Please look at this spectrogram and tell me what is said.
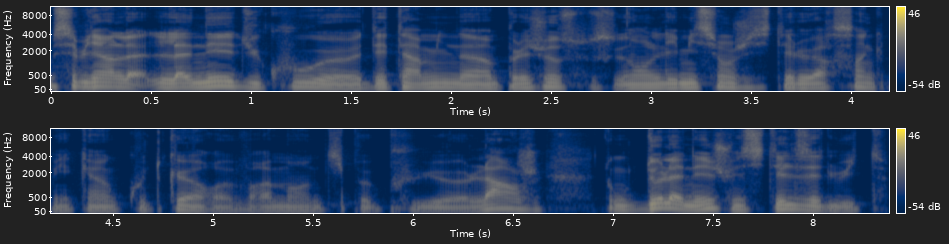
C'est bien, la- l'année du coup euh, détermine un peu les choses, parce que dans l'émission j'ai cité le R5, mais qui a un coup de cœur vraiment un petit peu plus large. Donc de l'année, je vais citer le Z8.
